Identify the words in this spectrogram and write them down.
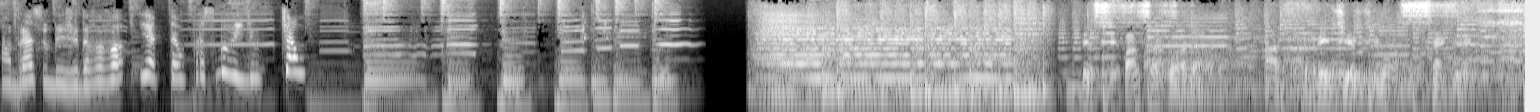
Um abraço, um beijo da vovó e até o próximo vídeo. Tchau! Desfaz agora a Rede Nós Cegos.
